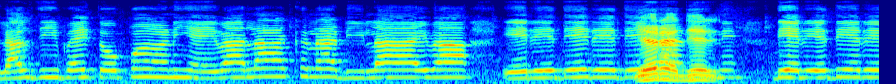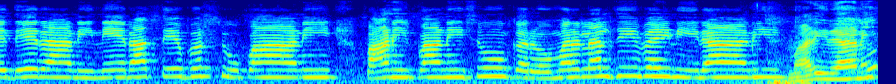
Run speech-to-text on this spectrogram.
લાલજીભાઈ તો પણ આવ્યા લાખ લાડી લાવ્યા એરે દેરે દેરે. દેરે દેરે દેરાણી ને રાતે ભરશું પાણી. પાણી પાણી શું કરો? મારા લાલજીભાઈ ની રાણી. મારી રાણી?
